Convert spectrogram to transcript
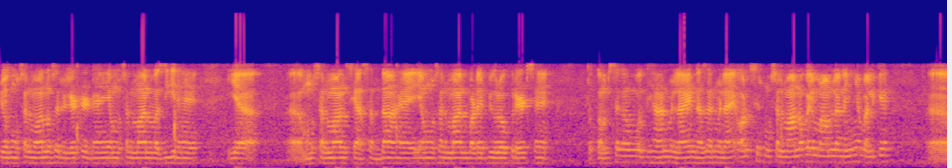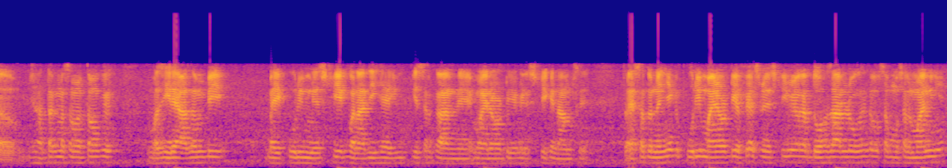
جو مسلمانوں سے ریلیٹڈ ہیں یا مسلمان وزیر ہیں یا مسلمان سیاستداں ہیں یا مسلمان بڑے بیوروکریٹس ہیں، تو کم سے کم وہ دھیان میں لائیں، نظر میں لائیں۔ اور صرف مسلمانوں کا ہی معاملہ نہیں ہے، بلکہ جہاں تک میں سمجھتا ہوں کہ وزیر اعظم بھی بھائی پوری منسٹری ایک بنا دی ہے، یو پی سرکار نے مائنورٹی منسٹری کے نام سے۔ تو ایسا تو نہیں ہے کہ پوری مائنورٹی افیئرس منسٹری میں اگر دو ہزار لوگ ہیں تو وہ سب مسلمان ہی ہیں،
